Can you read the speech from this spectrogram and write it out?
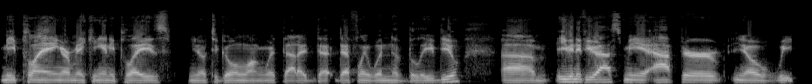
me playing or making any plays, you know, to go along with that, I de- definitely wouldn't have believed you. Um, even if you asked me after, you know, week,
